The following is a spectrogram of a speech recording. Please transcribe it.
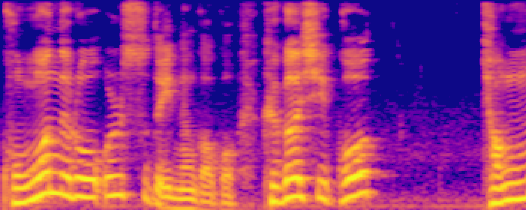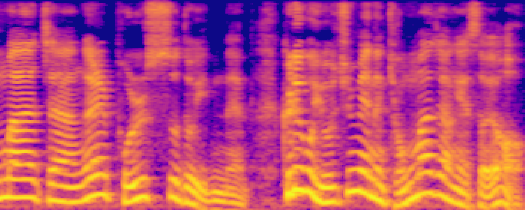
공원으로 올 수도 있는 거고 그것이 곧 경마장을 볼 수도 있는 그리고 요즘에는 경마장에서요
